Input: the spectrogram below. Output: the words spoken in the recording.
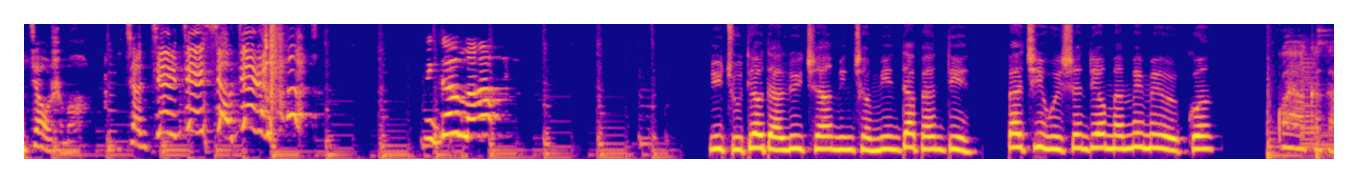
你叫我什么？叫你贱人贱人小贱人！你干嘛？女主吊打绿茶，名场面大盘点，霸气毁删掉满妹妹耳光。光耀哥哥，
